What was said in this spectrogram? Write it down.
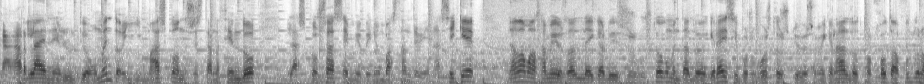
cagarla en el último momento y más cuando se están haciendo las cosas en mi opinión bastante bien. Así que nada más amigos, dadle like al vídeo si os gustó, comentad lo que queráis y por supuesto suscribiros a mi canal Dr. J Fútbol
